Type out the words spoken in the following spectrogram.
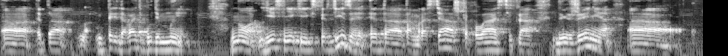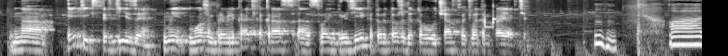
а, это передавать будем мы. Но есть некие экспертизы, это там растяжка, пластика, движение. На эти экспертизы мы можем привлекать как раз своих друзей, которые тоже готовы участвовать в этом проекте. Мгм. А,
